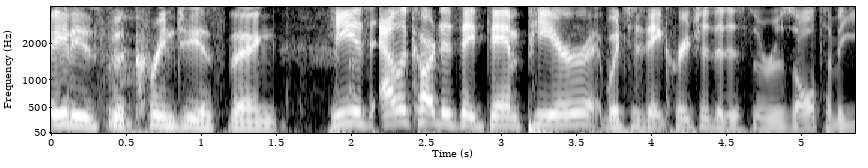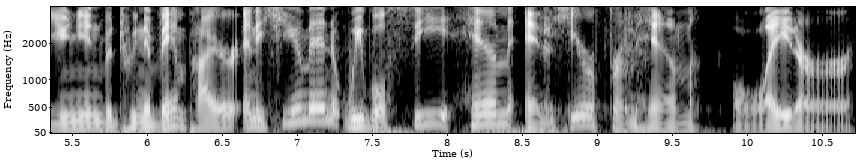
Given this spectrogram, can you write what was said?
it is the cringiest thing. He is Alucard is a Dhampir, which is a creature that is the result of a union between a vampire and a human. We will see him and hear from him later.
